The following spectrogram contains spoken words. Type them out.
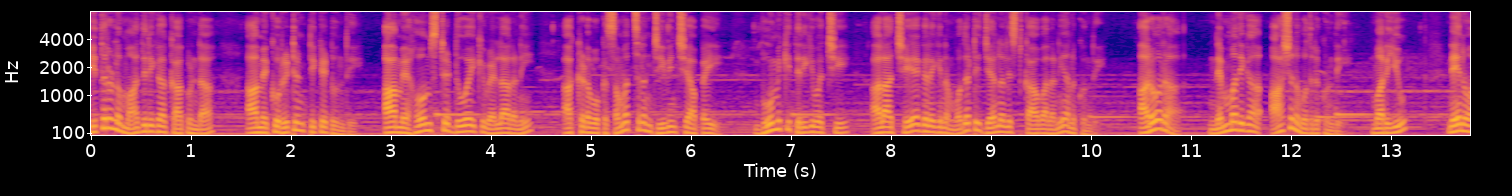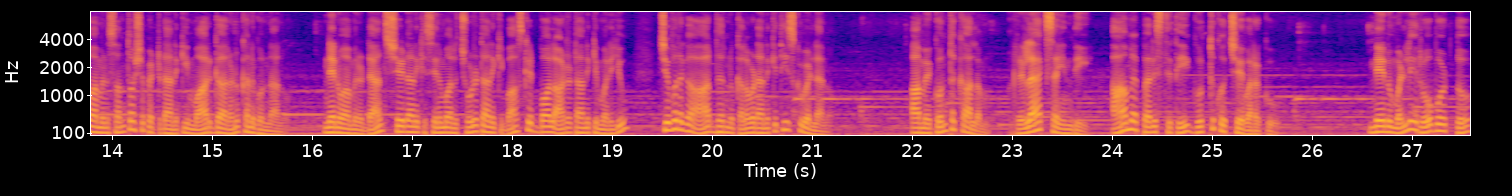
ఇతరుల మాదిరిగా కాకుండా ఆమెకు రిటర్న్ టికెట్ ఉంది. ఆమె హోమ్స్టే డూఐకి వెళ్ళాలని అక్కడ ఒక సంవత్సరం జీవించి ఆపై భూమికి తిరిగి వచ్చి అలా చేయగలిగిన మొదటి జర్నలిస్ట్ కావాలని అనుకుంది. అరోరా నెమ్మదిగా ఆశను వదులుకుంది. మరియు నేను ఆమెను సంతోషపెట్టడానికి మార్గాలను కనుగొన్నాను. నేను ఆమెను డాన్స్ చేయడానికి సినిమాలు చూడటానికి బాస్కెట్బాల్ ఆడటానికి మరియు చివరగా ఆర్థర్ను కలవడానికి తీసుకువెళ్ళాను ఆమె కొంతకాలం రిలాక్స్ అయింది. ఆమె పరిస్థితి గుర్తుకొచ్చే వరకు. నేను మళ్ళీ రోబోట్తో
